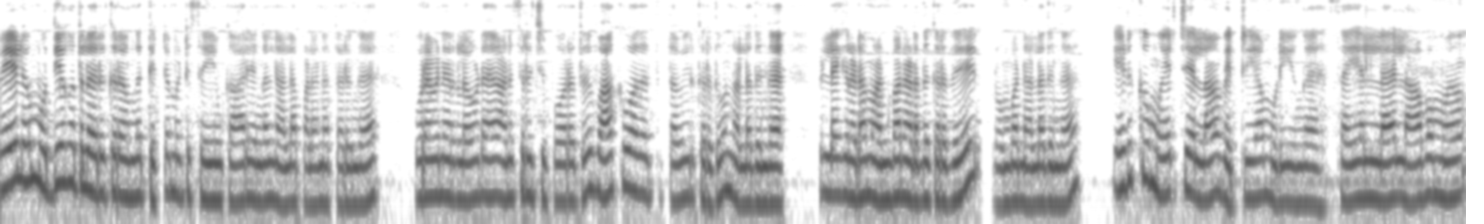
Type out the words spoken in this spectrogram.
மேலும் உத்தியோகத்தில் இருக்கிறவங்க திட்டமிட்டு செய்யும் காரியங்கள் நல்ல பலனை தருங்க. உறவினர்களோட அனுசரித்து போகிறது வாக்குவாதத்தை தவிர்க்கிறதும் நல்லதுங்க. பிள்ளைகளிடம் அன்பாக நடந்துக்கிறது ரொம்ப நல்லதுங்க. எடுக்கும் முயற்சியெல்லாம் வெற்றியாக முடியுங்க. செயலில் லாபமும்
